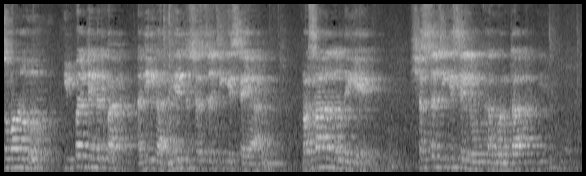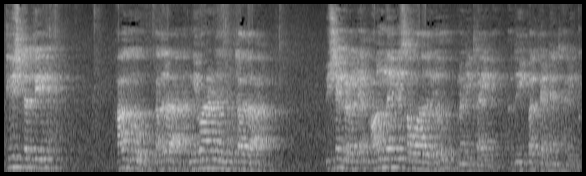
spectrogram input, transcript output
ಸುಮಾರು ಇಪ್ಪತ್ತೆಂಟಕ್ಕೂ ಅಧಿಕ ನೇತ್ರ ಶಸ್ತ್ರಚಿಕಿತ್ಸೆಯ ಪ್ರಸಾದದೊಂದಿಗೆ ಶಸ್ತ್ರಚಿಕಿತ್ಸೆಯಲ್ಲಿ ಉಂಟಾಗುವಂತಹ ಕ್ಲಿಷ್ಟತೆ ಹಾಗೂ ಅದರ ನಿವಾರಣೆ ಮುಂತಾದ ವಿಷಯಗಳಲ್ಲಿ ಆನ್ಲೈನ್ ಸಂವಾದಗಳು ನಡೀತಾ ಇದೆ. ಅದು ಇಪ್ಪತ್ತೆರಡನೇ ತಾರೀಕು.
